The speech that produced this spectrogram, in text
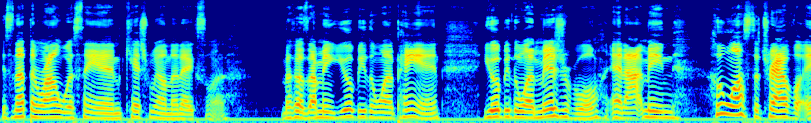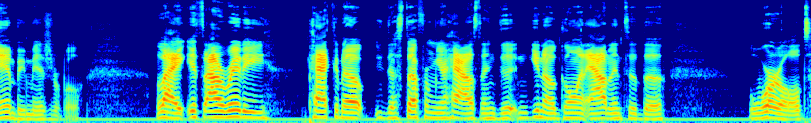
it's nothing wrong with saying catch me on the next one because I mean you'll be the one paying, you'll be the one miserable, and I mean who wants to travel and be miserable? Like it's already packing up the stuff from your house and good, you know, going out into the world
